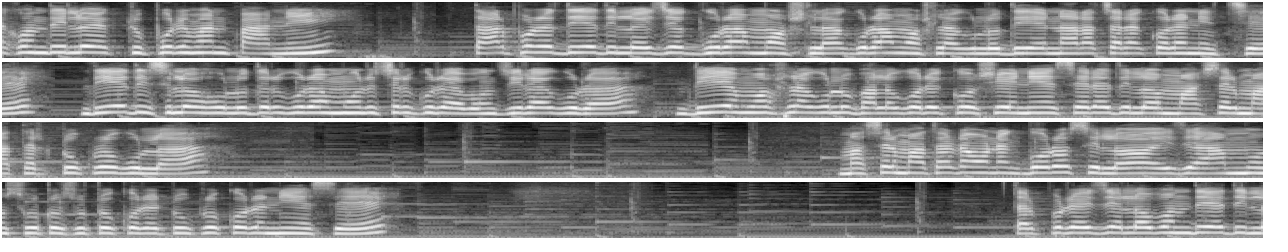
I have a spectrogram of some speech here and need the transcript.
এখন দিল একটু পরিমাণ পানি। তারপরে দিয়ে দিল এই যে গুঁড়া মশলা, গুঁড়া মশলাগুলো দিয়ে নাড়াচাড়া করে নিচ্ছে। দিয়ে দিছিল হলুদের গুঁড়া, মরিচের গুঁড়া এবং জিরা গুঁড়া। দিয়ে মশলাগুলো ভালো করে কষিয়ে নিয়ে ছেড়ে দিল মাছের মাথার টুকরোগুলা। মাছের মাথাটা অনেক বড় ছিল, এই যে আম্মু ছোট ছোট করে টুকরো করে নিয়েছে। তারপরে এই যে লবণ দিয়ে দিল।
